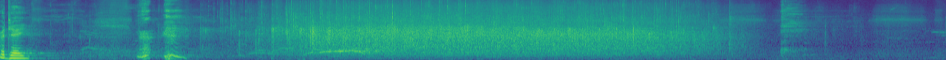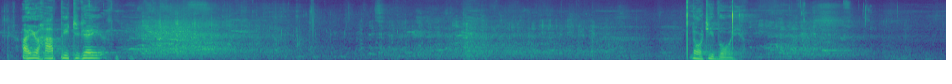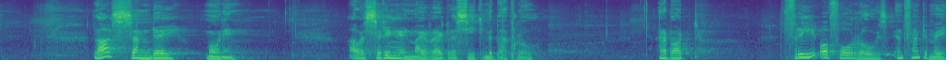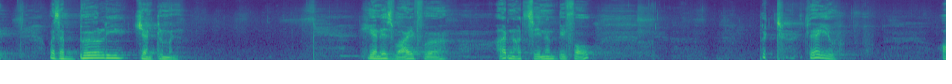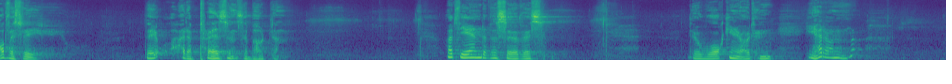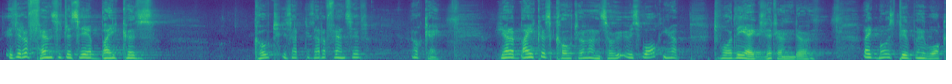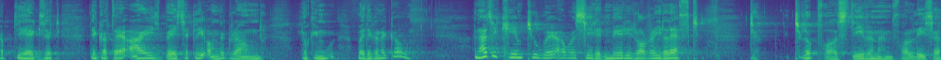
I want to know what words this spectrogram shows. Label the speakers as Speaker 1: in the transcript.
Speaker 1: Good day. Are you happy today? Naughty boy. Last Sunday morning, I was sitting in my regular seat in the back row, and about three or four rows in front of me was a burly gentleman. He and his wife were, I'd not seen them before, but there you, obviously, they had a presence about them. At the end of the service, they were walking out, and he had on. Is it offensive to say a biker's coat? Is that, is that offensive? Okay. He had a biker's coat on, and so he was walking up toward the exit, and uh, like most people, when they walk up the exit, they got their eyes basically on the ground, looking where they're going to go. And as he came to where I was seated, Mary had already left to, to look for Stephen and for Lisa.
